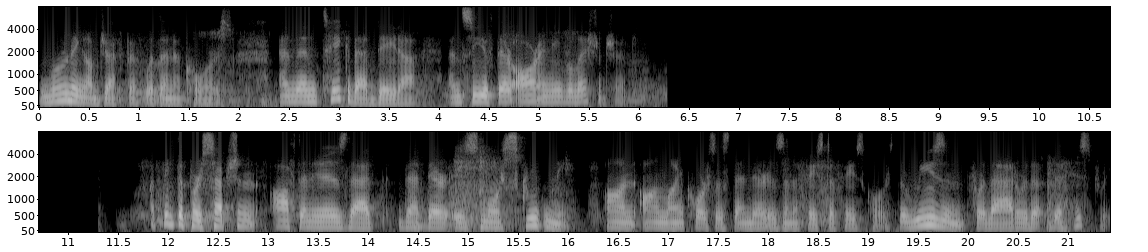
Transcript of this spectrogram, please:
learning objective within a course, and then take that data and see if there are any relationships. I think the perception often is that, that there is more scrutiny on online courses than there is in a face to face course. The reason for that, or the, the history,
